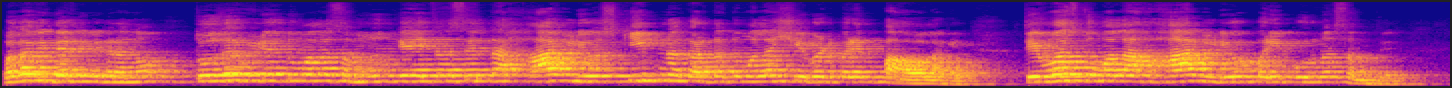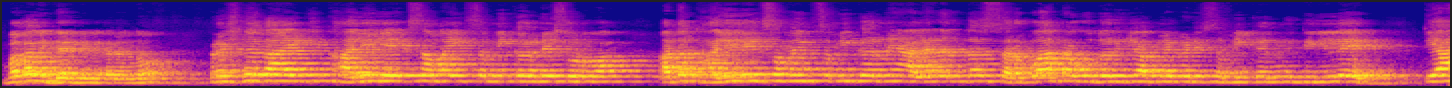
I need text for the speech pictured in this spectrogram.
बघा विद्यार्थी मित्रांनो तो जर व्हिडिओ तुम्हाला समजून घ्यायचा असेल तर हा व्हिडिओ स्किप न करता तुम्हाला शेवटपर्यंत पाहावा लागेल. तेव्हाच तुम्हाला हा व्हिडिओ परिपूर्ण समजेल. बघा विद्यार्थी मित्रांनो प्रश्न काय की खालील एक सामायिक समीकरणे सोडवा. आता खालील एक सामायिक समीकरणे आल्यानंतर सर्वात अगोदर जी आपल्याकडे समीकरणे दिलेली आहेत त्या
